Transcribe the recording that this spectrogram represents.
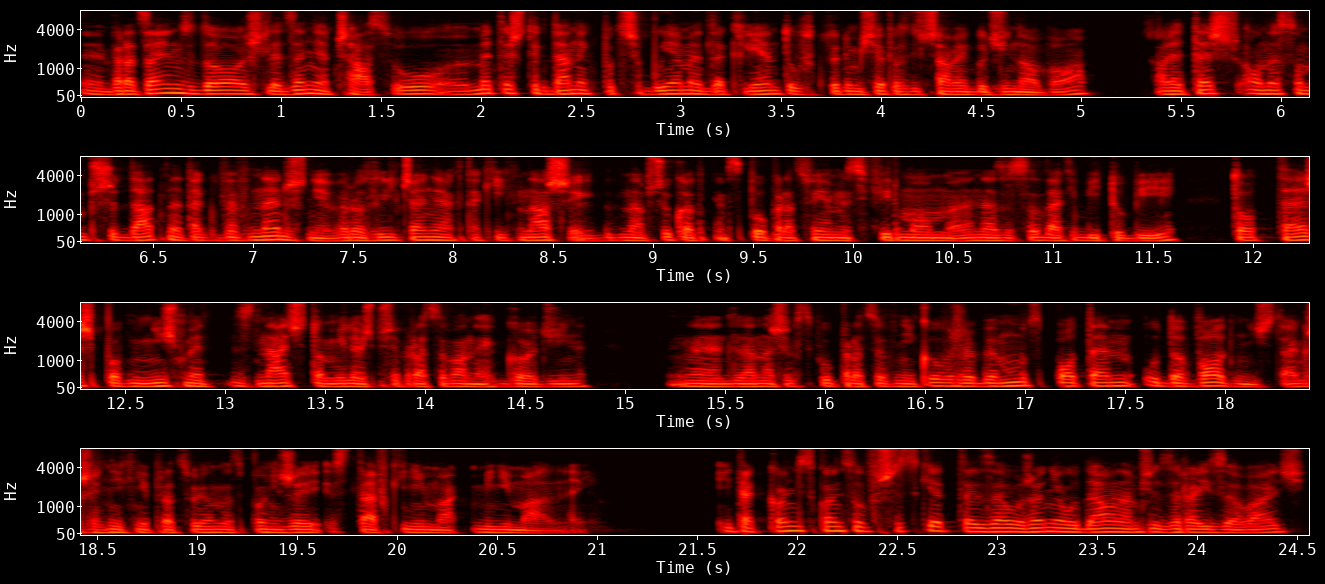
Wracając do śledzenia czasu, my też tych danych potrzebujemy dla klientów, z którymi się rozliczamy godzinowo, ale też one są przydatne tak wewnętrznie w rozliczeniach takich naszych, gdy na przykład współpracujemy z firmą na zasadach B2B, to też powinniśmy znać tą ilość przepracowanych godzin e, dla naszych współpracowników, żeby móc potem udowodnić, tak, że nikt nie pracuje nas poniżej stawki minimalnej. I tak koniec końców wszystkie te założenia udało nam się zrealizować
